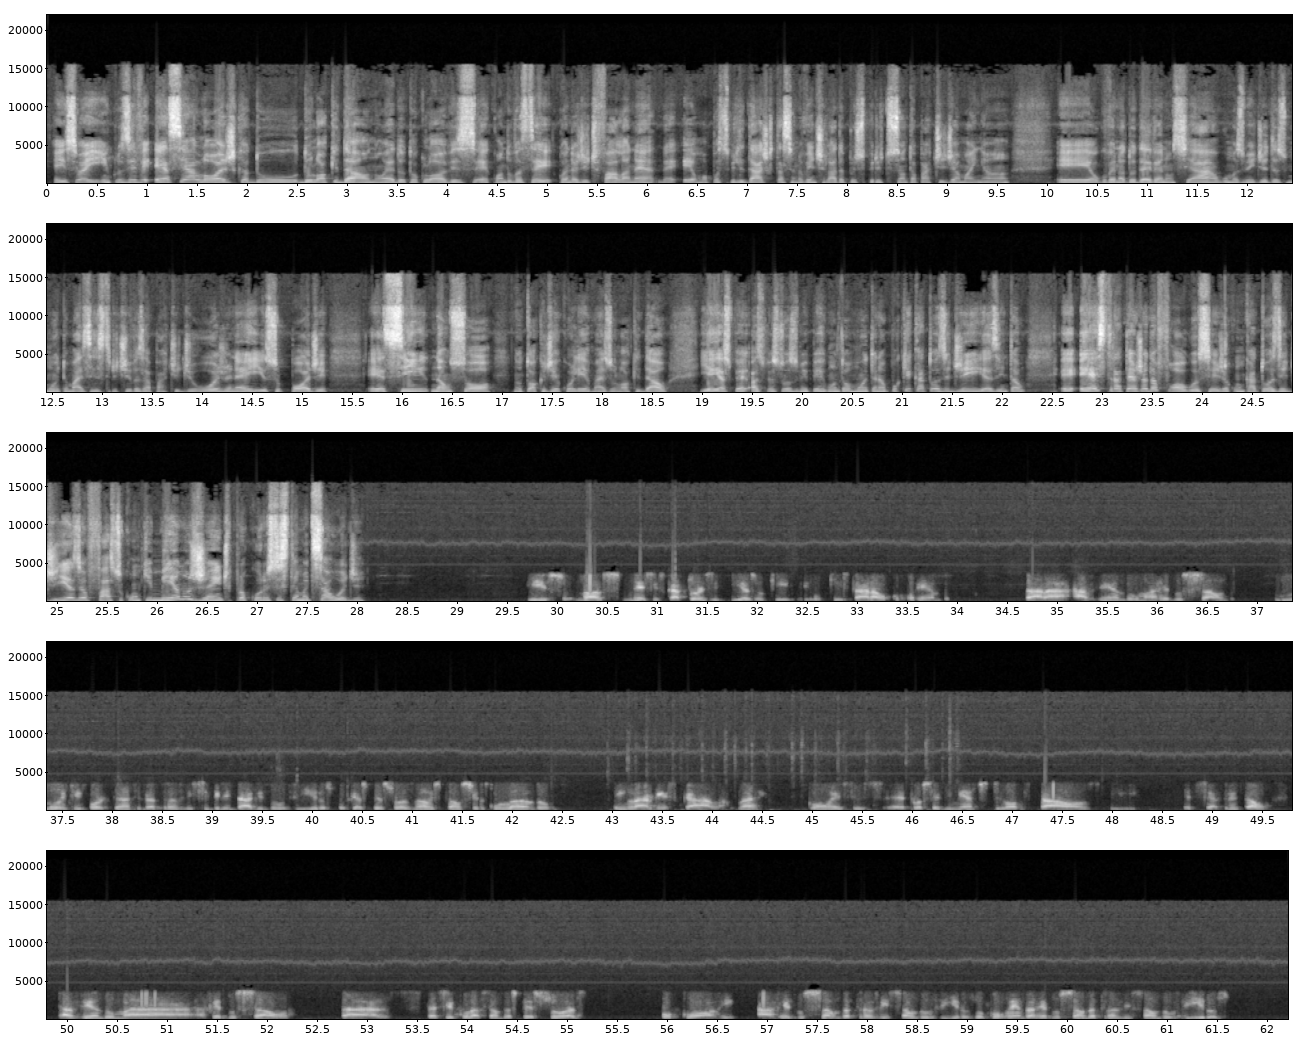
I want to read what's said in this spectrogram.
É isso aí. Inclusive, essa é a lógica do, do lockdown, não é, doutor Clóvis? É quando você, quando a gente fala, né? É, é uma possibilidade que está sendo ventilada para o Espírito Santo a partir de amanhã. É, o governador deve anunciar algumas medidas muito mais restritivas a partir de hoje, né? E isso pode, é, sim, não só no toque de recolher, mas no lockdown. E aí as, as pessoas me perguntam muito, né? Por que 14 dias? Então, é, é a estratégia da folga, ou seja, com 14 dias eu faço com que menos gente procure o sistema de saúde. Isso, nós, nesses 14 dias, o que, o que estará ocorrendo? Estará havendo uma redução muito importante da transmissibilidade do vírus, porque as pessoas não estão circulando em larga escala, né? Com esses é, procedimentos de lockdowns e etc. Então, havendo uma redução das, da circulação das pessoas, ocorre a redução da transmissão do vírus. Ocorrendo a redução da transmissão do vírus,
